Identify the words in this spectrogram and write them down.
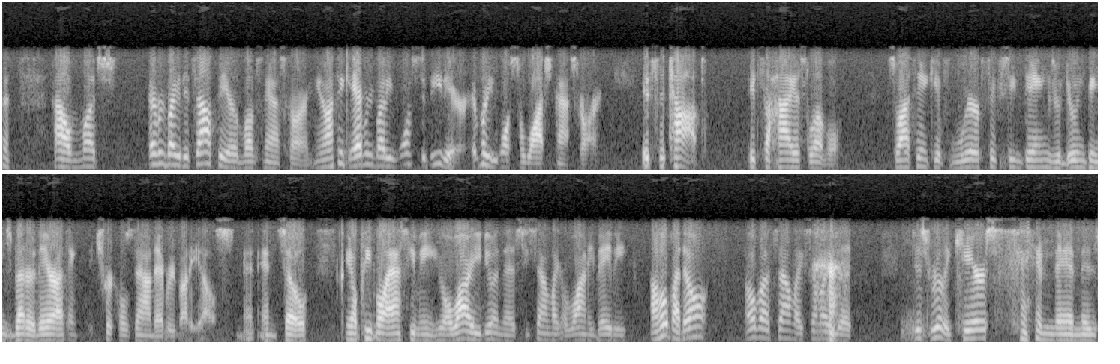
how much everybody that's out there loves NASCAR. You know, I think everybody wants to be there. Everybody wants to watch NASCAR. It's the top. It's the highest level. So I think if we're fixing things or doing things better there, I think it trickles down to everybody else. And, and so, you know, people asking me, "Well, why are you doing this? You sound like a whiny baby." I hope I don't. I hope I sound like somebody that just really cares and, and is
